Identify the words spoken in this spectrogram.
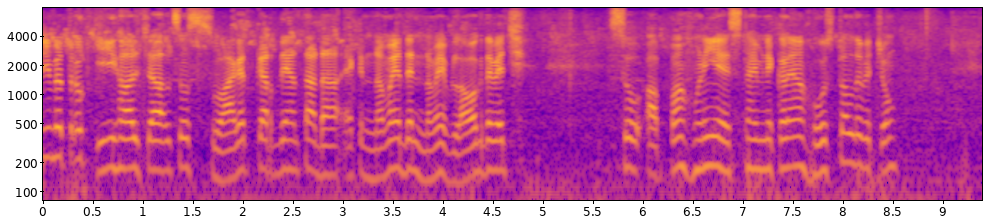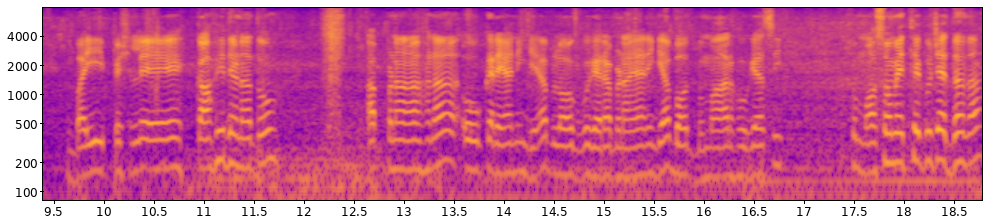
ਜੀ ਮਿੱਤਰੋ, ਕੀ ਹਾਲ ਚਾਲ ਸੋ ਸਵਾਗਤ ਕਰਦੇ ਹਾਂ ਤੁਹਾਡਾ ਇੱਕ ਨਵੇਂ ਦਿਨ ਨਵੇਂ ਵਲੌਗ ਦੇ ਵਿੱਚ। ਸੋ ਆਪਾਂ ਹੁਣੀ ਇਸ ਟਾਈਮ ਨਿਕਲੇ ਹਾਂ ਹੋਸਟਲ ਦੇ ਵਿੱਚੋਂ। ਬਾਈ, ਪਿਛਲੇ ਕਾਫੀ ਦਿਨਾਂ ਤੋਂ ਆਪਣਾ ਹਨਾ, ਉਹ ਕਰਿਆ ਨਹੀਂ ਗਿਆ, ਵਲੌਗ ਵਗੈਰਾ ਬਣਾਇਆ ਨਹੀਂ ਗਿਆ, ਬਹੁਤ ਬਿਮਾਰ ਹੋ ਗਿਆ ਸੀ। ਸੋ ਮੌਸਮ ਇੱਥੇ ਕੁਝ ਇਦਾਂ ਦਾ।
